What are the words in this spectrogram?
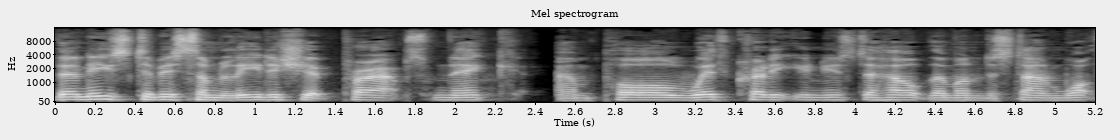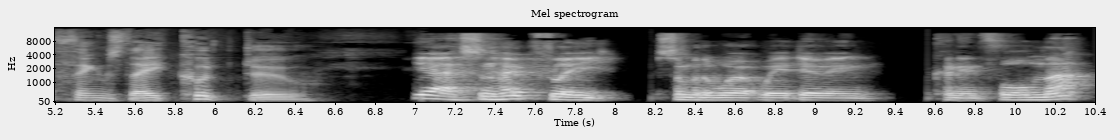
There needs to be some leadership, perhaps, Nick and Paul, with credit unions to help them understand what things they could do. Yes, and hopefully some of the work we're doing can inform that.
